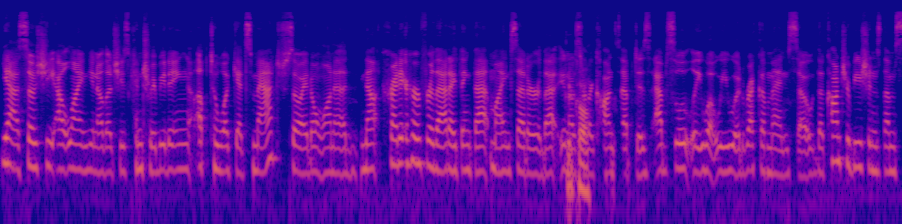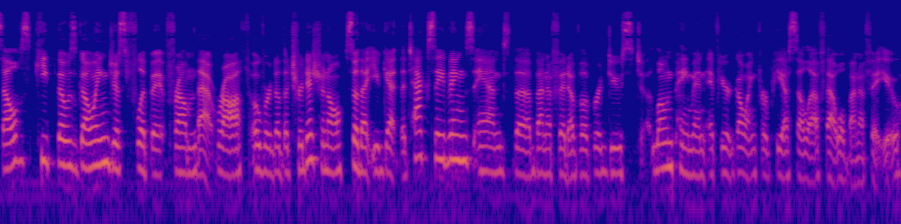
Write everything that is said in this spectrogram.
Yeah, so she outlined, you know, that she's contributing up to what gets matched. So I don't want to not credit her for that. I think that mindset or that, you know, sort of concept is absolutely what we would recommend. So the contributions themselves, keep those going, just flip it from that Roth over to the traditional so that you get the tax savings and the benefit of a reduced loan payment if you're going for PSLF that will benefit you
